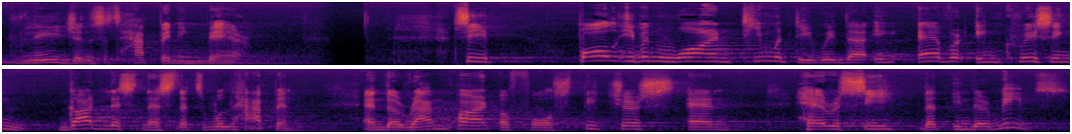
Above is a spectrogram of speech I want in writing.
religions is happening there. See, Paul even warned Timothy with the ever increasing godlessness that will happen and the rampart of false teachers and heresy that in their midst.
